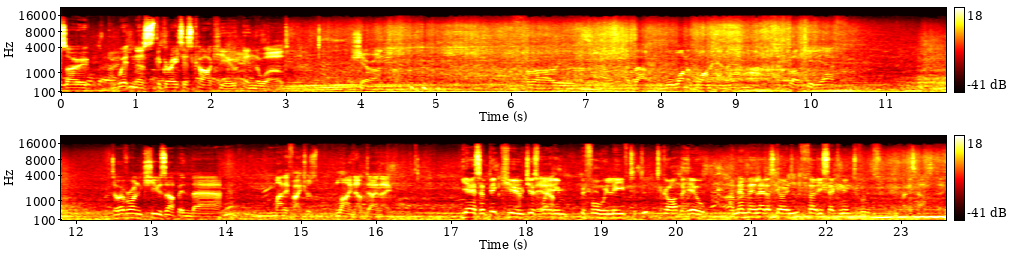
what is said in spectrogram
So, witness the greatest car queue in the world. Chiron. Ferrari has that one of one M 12 TDF. So everyone queues up in their manufacturer's lineup, don't they? Yeah, it's a big queue just yeah. waiting before we leave to, to go up the hill. And then they let us go in 30 second intervals. Fantastic.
